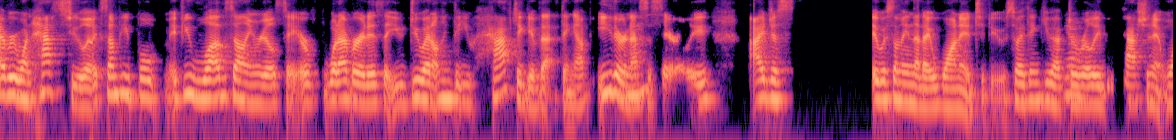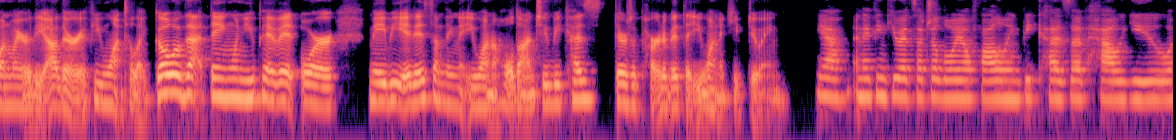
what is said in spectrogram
everyone has to like some people if you love selling real estate or whatever it is that you do i don't think that you have to give that thing up either mm-hmm. necessarily i just it was something that i wanted to do so i think you have yeah. to really be passionate one way or the other if you want to let go of that thing when you pivot or maybe it is something that you want to hold on to because there's a part of it that you want to keep doing yeah and i think you had such a loyal following because of how you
